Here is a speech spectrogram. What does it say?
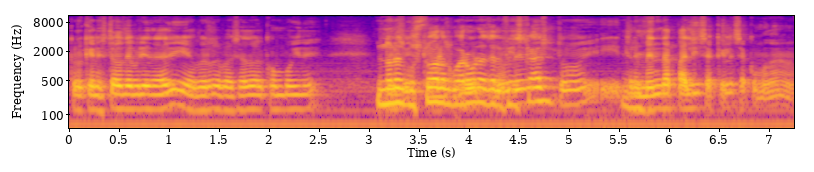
creo que en estado de ebriedad y haber rebasado el convoy de, no les gustó a los guaruras del fiscal. y, tremenda paliza que les acomodaron.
